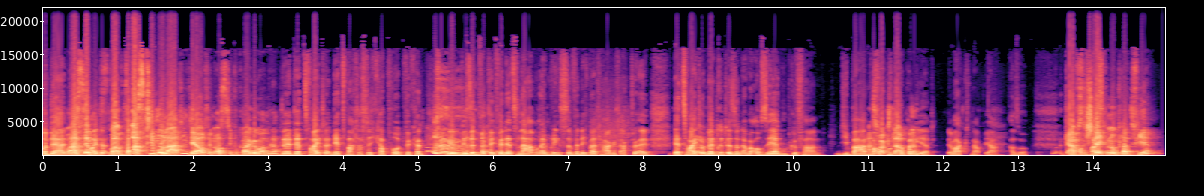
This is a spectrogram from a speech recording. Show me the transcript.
und der, War der es der, zweite, war, war's Timo Lati, der auch den Ostseepokal gewonnen hat? der, der zweite, jetzt macht das nicht kaputt. Wir können, wir, wir sind wirklich, wenn du jetzt einen Namen reinbringst, sind wir nicht mehr tagesaktuell. Der zweite und der dritte sind aber auch sehr gut gefahren. Die Bahn Das war war auch gut knapp, ne? präpariert. Der war knapp, ja. Also Gab es ein Stechen um Platz vier?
